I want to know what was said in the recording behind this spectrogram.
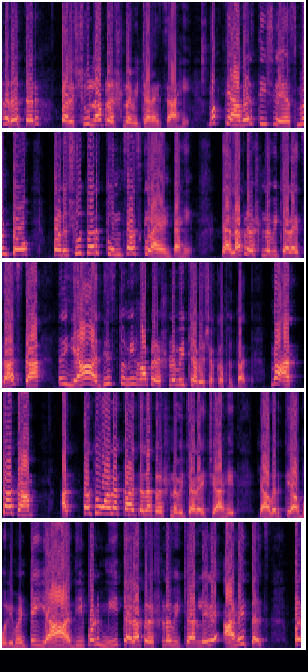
खरं तर परशूला प्रश्न विचारायचा आहे. मग त्यावर ती श्रेयस म्हणतो परशू तर तुमचाच क्लायंट आहे. त्याला प्रश्न विचारायचा असता तर याआधीच तुम्ही हा प्रश्न विचारू शकत होतात. मग आत्ता का? आत्ता तुम्हाला का त्याला प्रश्न विचारायचे आहेत? यावरती आबोली म्हणते याआधी पण मी त्याला प्रश्न विचारलेले आहेतच पण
